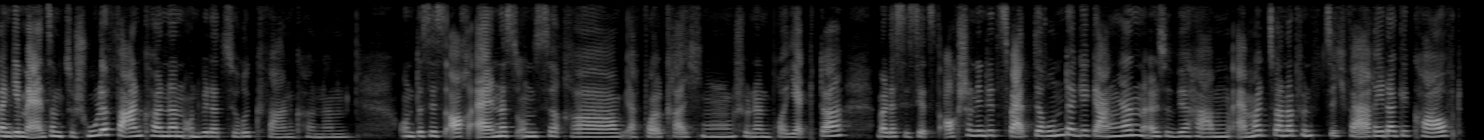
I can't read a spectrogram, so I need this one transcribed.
dann gemeinsam zur Schule fahren können und wieder zurückfahren können. Und das ist auch eines unserer erfolgreichen, schönen Projekte, weil das ist jetzt auch schon in die zweite Runde gegangen. Also wir haben einmal 250 Fahrräder gekauft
